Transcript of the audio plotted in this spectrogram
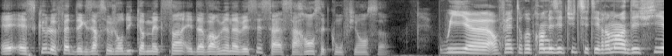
Est-ce que le fait d'exercer aujourd'hui comme médecin et d'avoir eu un AVC, ça, rend cette confiance? Oui, en fait, reprendre mes études, c'était vraiment un défi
